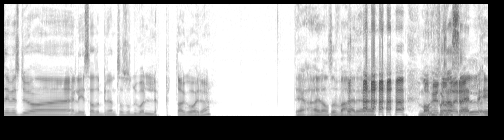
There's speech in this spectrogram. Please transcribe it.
hvis du og Elise hadde brent, og så du har løpt av gårde Det er altså hver eh, mann for seg bare- selv i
